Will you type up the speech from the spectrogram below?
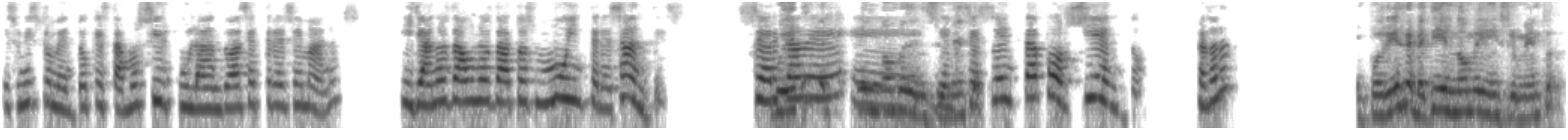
Es un instrumento que estamos circulando hace tres semanas y ya nos da unos datos muy interesantes. Cerca de, eh, del 60%. ¿Perdona? ¿Podrías repetir el nombre del instrumento?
